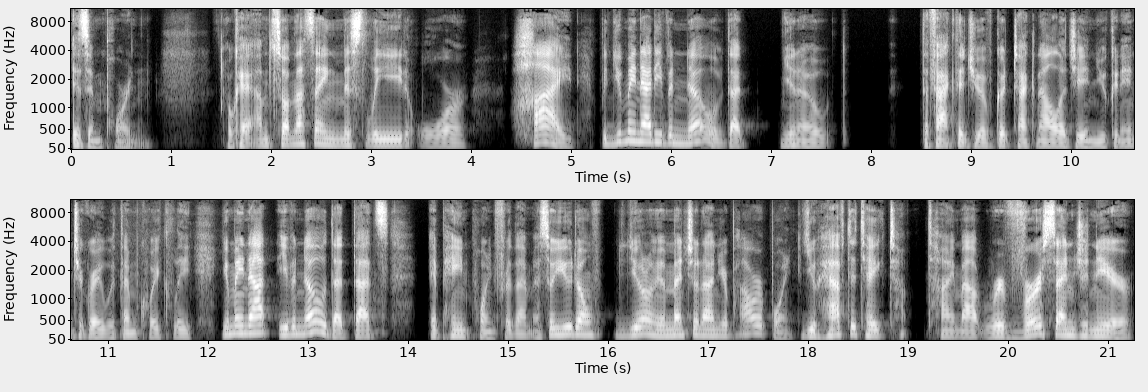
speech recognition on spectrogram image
is important. Okay, I'm so I'm not saying mislead or hide, but you may not even know that, you know, the fact that you have good technology and you can integrate with them quickly, you may not even know that that's a pain point for them. And so you don't you don't even mention on your PowerPoint. You have to take t- time out, reverse engineer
